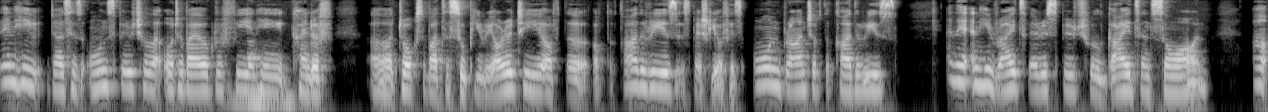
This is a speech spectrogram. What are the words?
Then he does his own spiritual autobiography, and he kind of uh, talks about the superiority of the of the Qadiris, especially of his own branch of the Qadiris, and then, and he writes various spiritual guides and so on. Uh,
